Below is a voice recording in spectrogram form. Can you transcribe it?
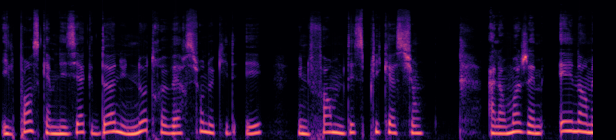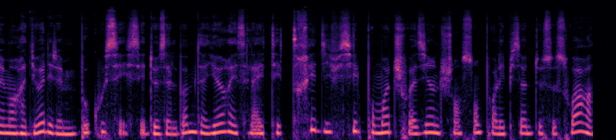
il pense qu'Amnésiaque donne une autre version de Kid A, une forme d'explication. Alors moi j'aime énormément Radiohead et j'aime beaucoup ces, ces, deux albums d'ailleurs et cela a été très difficile pour moi de choisir une chanson pour l'épisode de ce soir.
